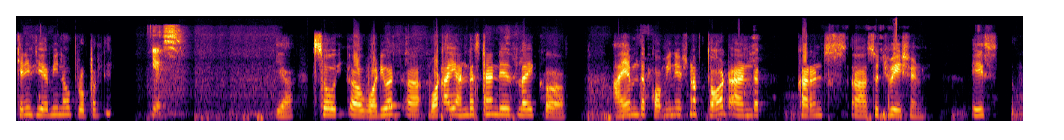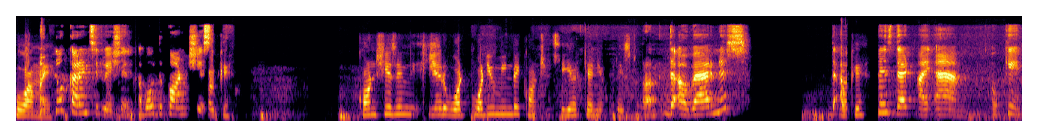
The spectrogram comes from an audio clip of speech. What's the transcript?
can you hear me now properly? Yes. Yeah. So uh, what you are, uh, what I understand is like uh, I am the combination of thought and the current uh, situation is who am I? No current situation about the conscious. Okay. Conscious in here, what what do you mean by conscious here? Can you please Uh, the awareness, the Okay. awareness that I am. Okay.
